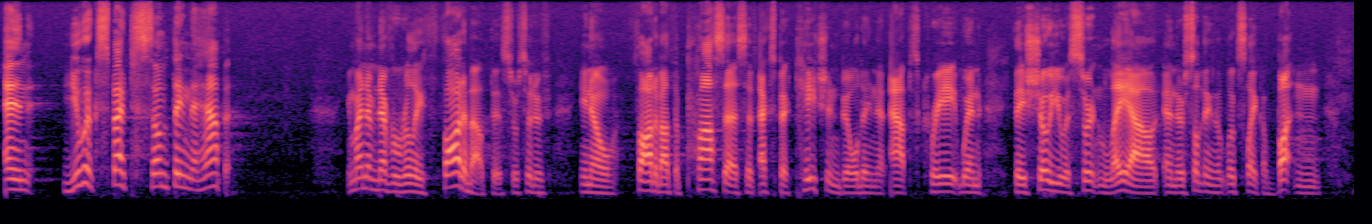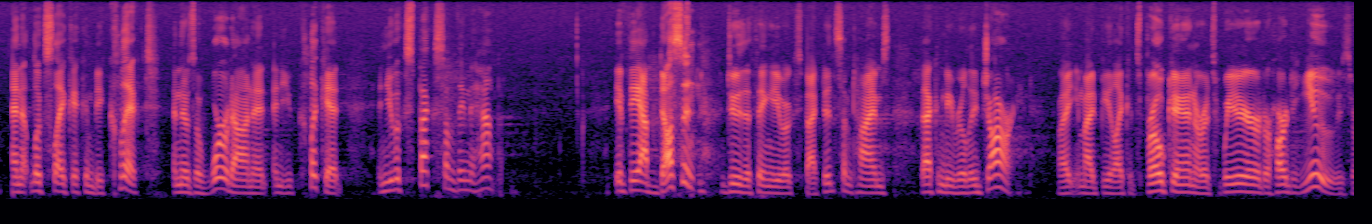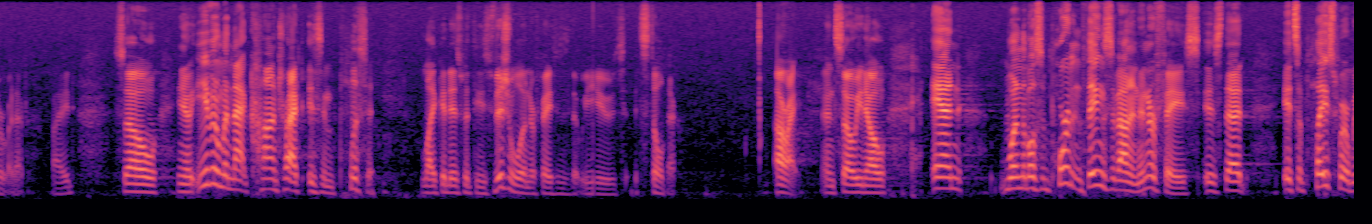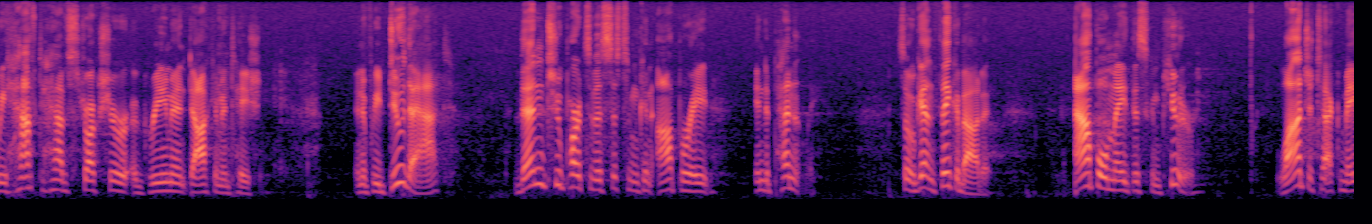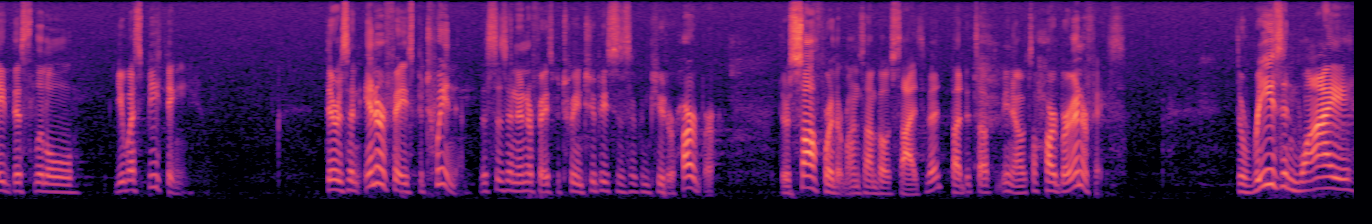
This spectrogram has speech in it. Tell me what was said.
and you expect something to happen. You might have never really thought about this or sort of, you know, thought about the process of expectation building that apps create when they show you a certain layout and there's something that looks like a button and it looks like it can be clicked and there's a word on it and you click it and you expect something to happen. If the app doesn't do the thing you expected, sometimes that can be really jarring, right? You might be like, it's broken, or it's weird, or hard to use, or whatever, right? So, you know, even when that contract is implicit, like it is with these visual interfaces that we use, it's still there. All right, and so, you know, and one of the most important things about an interface is that it's a place where we have to have structure, agreement, documentation. And if we do that, then two parts of a system can operate independently. So again, think about it. Apple made this computer. Logitech made this little USB thingy. There's an interface between them. This is an interface between two pieces of computer hardware. There's software that runs on both sides of it, but it's a, you know, it's a hardware interface. The reason why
